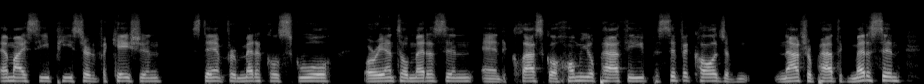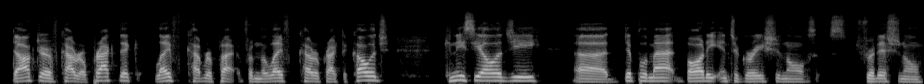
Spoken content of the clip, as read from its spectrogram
MICP certification, Stanford Medical School, Oriental Medicine and Classical Homeopathy, Pacific College of Naturopathic Medicine, Doctor of Chiropractic, Life from the Life Chiropractic College, Kinesiology, uh, Diplomat, Body Integrational Traditional,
